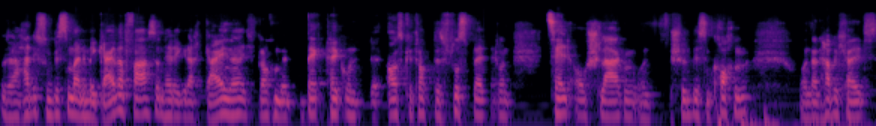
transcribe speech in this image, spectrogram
da hatte ich so ein bisschen meine MacGyver-Phase und hätte gedacht, geil, ne? ich brauche ein Backpack und äh, ausgetrocknetes Flussbett und Zelt ausschlagen und schön ein bisschen kochen. Und dann habe ich halt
